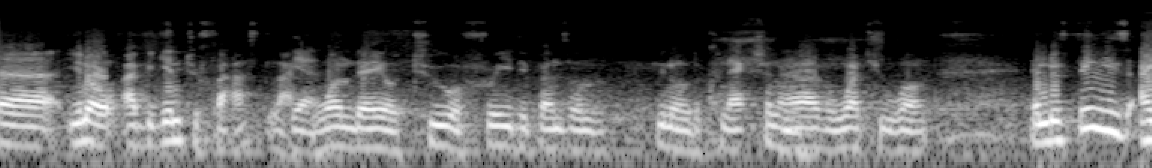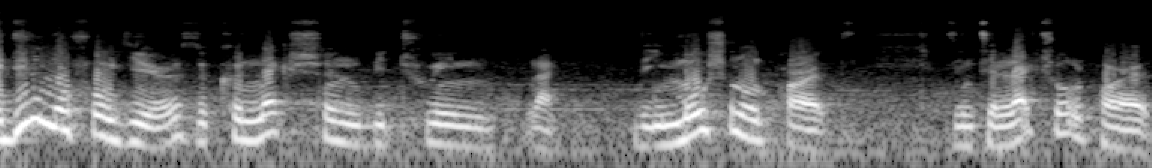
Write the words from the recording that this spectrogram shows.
uh, you know I begin to fast like Yeah. one day or two or three, depends on you know the connection I have and what you want. And the thing is, I didn't know for years the connection between like the emotional part, the intellectual part,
